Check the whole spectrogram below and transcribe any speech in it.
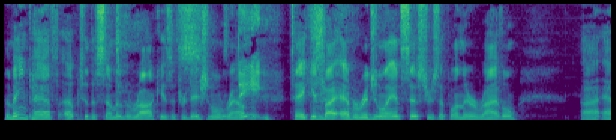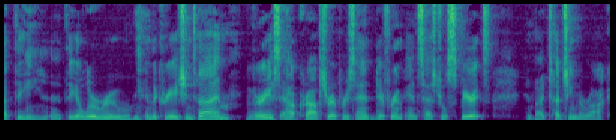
The main path up to the summit of the rock is a traditional route taken by Aboriginal ancestors upon their arrival uh, at the at the Uluru in the creation time. Various outcrops represent different ancestral spirits, and by touching the rock,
